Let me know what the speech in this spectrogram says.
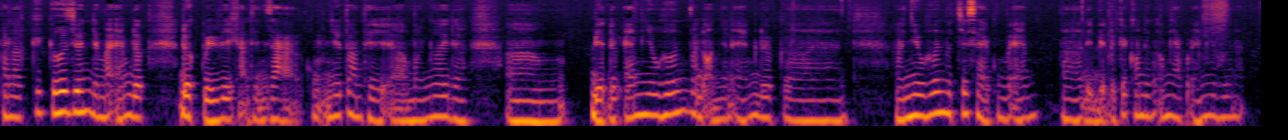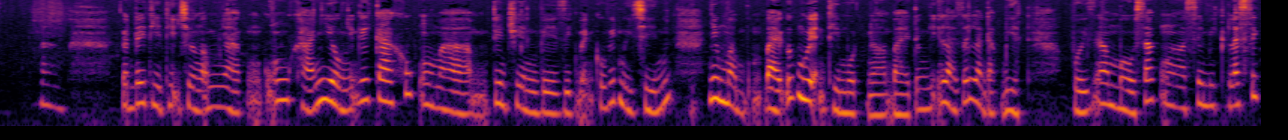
và là cái cơ duyên để mà em được được quý vị khán thính giả cũng như toàn thể uh, mọi người được uh, biết được em nhiều hơn và đón nhận em được uh, nhiều hơn và chia sẻ cùng với em và để biết được cái con đường âm nhạc của em nhiều hơn ạ. Vâng. Gần đây thì thị trường âm nhạc cũng khá nhiều những cái ca khúc mà tuyên truyền về dịch bệnh Covid-19. Nhưng mà bài ước nguyện thì một à, bài tôi nghĩ là rất là đặc biệt với màu sắc à, semi classic.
